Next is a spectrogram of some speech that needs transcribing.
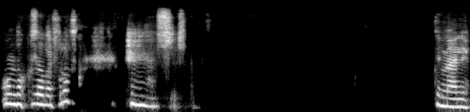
19-a baxırıq. Deməli,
